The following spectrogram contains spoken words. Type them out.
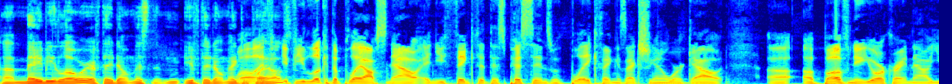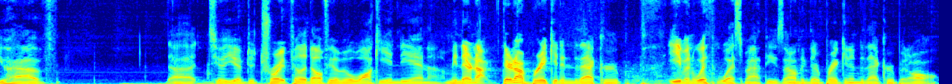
Uh, maybe lower if they don't miss the, if they don't make Well, the playoffs. if, if you look at the playoffs now and you think that this Pistons with Blake thing is actually going to work out, uh, above New York right now, you have. Uh, so you have Detroit, Philadelphia, Milwaukee, Indiana. I mean, they're not they're not breaking into that group, even with Wes Matthews. I don't think they're breaking into that group at all.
